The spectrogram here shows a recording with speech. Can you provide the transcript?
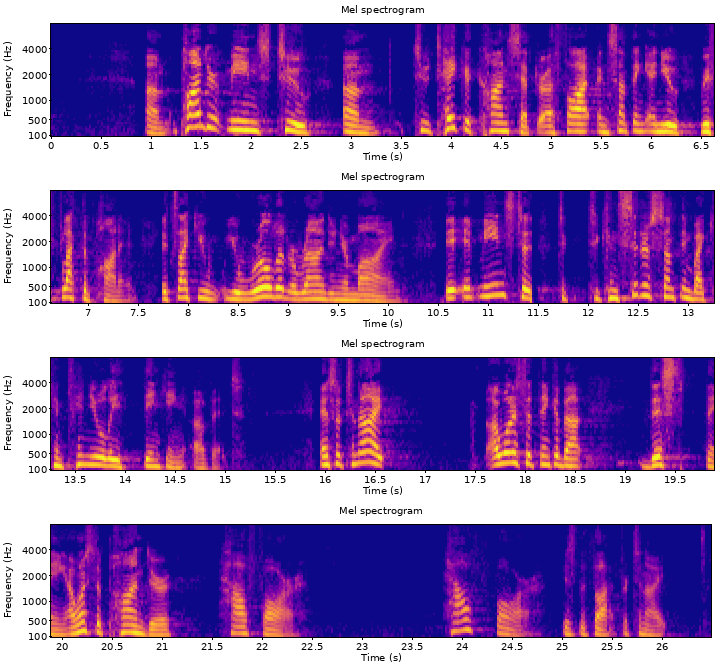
Um, ponder means to, um, to take a concept or a thought and something and you reflect upon it. It's like you, you whirl it around in your mind. It, it means to, to, to consider something by continually thinking of it. And so tonight, I want us to think about this thing. I want us to ponder how far. How far is the thought for tonight?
